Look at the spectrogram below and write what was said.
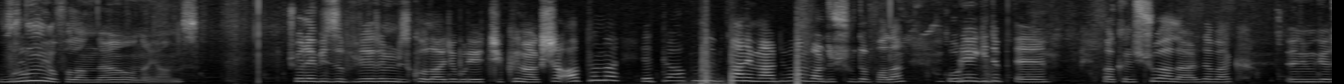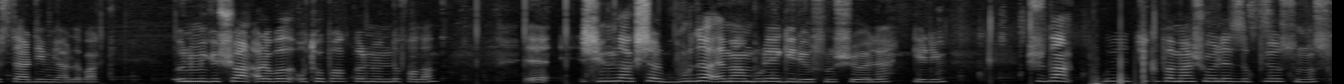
Vurulmuyor falan da ona yalnız. Şöyle bir zıplayalım biz kolayca buraya çıkın arkadaşlar. Aslında etrafında bir tane merdiven vardı şurada falan. Oraya gidip e, bakın şuralarda bak. Önümü gösterdiğim yerde bak. Önümü şu an araba otoparkların önünde falan. E, şimdi arkadaşlar burada hemen buraya geliyorsunuz şöyle. Geleyim. Şuradan buraya çıkıp hemen şöyle zıplıyorsunuz.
